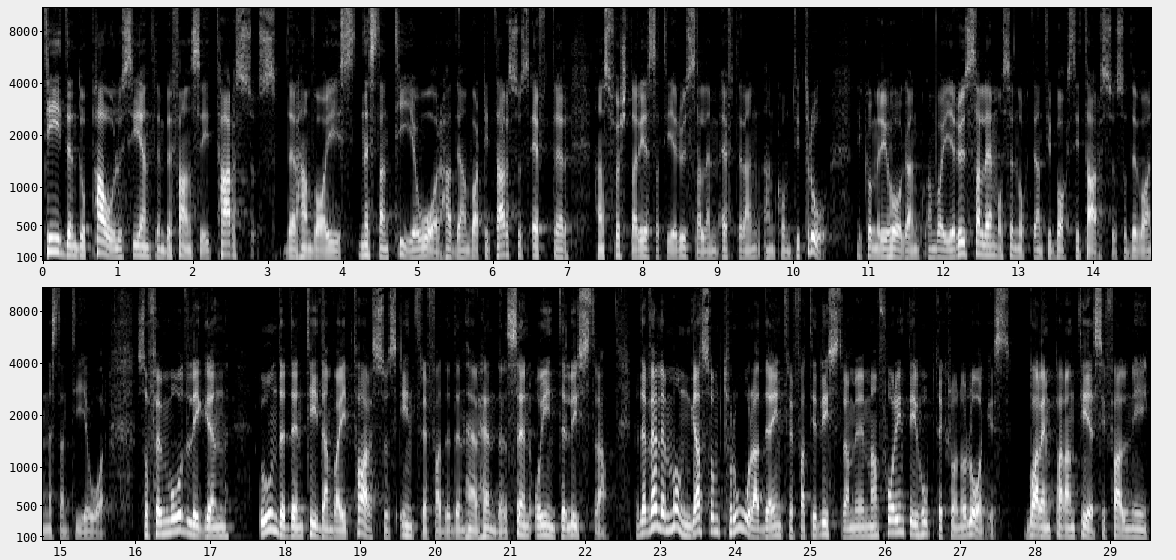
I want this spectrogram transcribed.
tiden då Paulus egentligen befann sig i Tarsus, där han var i nästan tio år, hade han varit i Tarsus efter hans första resa till Jerusalem efter han, han kom till tro. Ni kommer ihåg, han, han var i Jerusalem och sen åkte han tillbaka till Tarsus och det var nästan tio år. Så förmodligen under den tid han var i Tarsus inträffade den här händelsen och inte Lystra. Men det är väldigt många som tror att det har inträffat i Lystra men man får inte ihop det kronologiskt. Bara en parentes ifall ni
